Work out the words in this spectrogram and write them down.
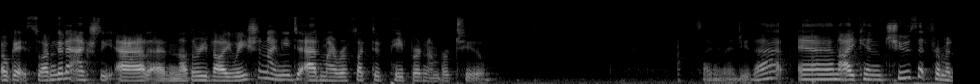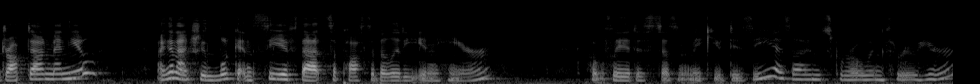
Okay, so I'm gonna actually add another evaluation. I need to add my reflective paper number two. So I'm going to do that and I can choose it from a drop down menu. I'm going to actually look and see if that's a possibility in here. Hopefully this doesn't make you dizzy as I'm scrolling through here.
